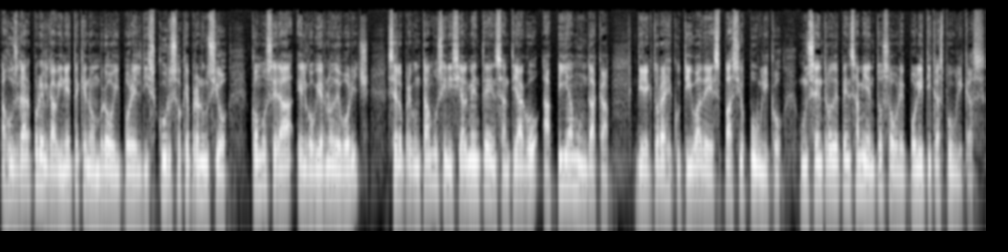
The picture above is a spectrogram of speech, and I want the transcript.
A juzgar por el gabinete que nombró y por el discurso que pronunció, ¿cómo será el gobierno de Boric? Se lo preguntamos inicialmente en Santiago a Pía Mundaca, directora ejecutiva de Espacio Público, un centro de pensamiento sobre políticas públicas.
